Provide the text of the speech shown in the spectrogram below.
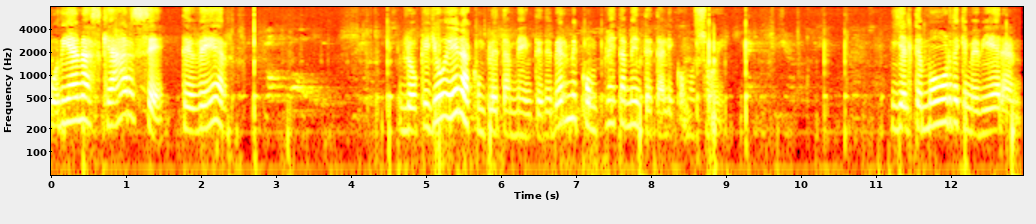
podían asquearse de ver lo que yo era completamente, de verme completamente tal y como soy. Y el temor de que me vieran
